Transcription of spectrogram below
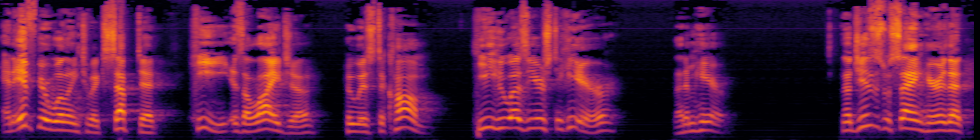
and if you're willing to accept it, he is Elijah who is to come. He who has ears to hear, let him hear. Now Jesus was saying here that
